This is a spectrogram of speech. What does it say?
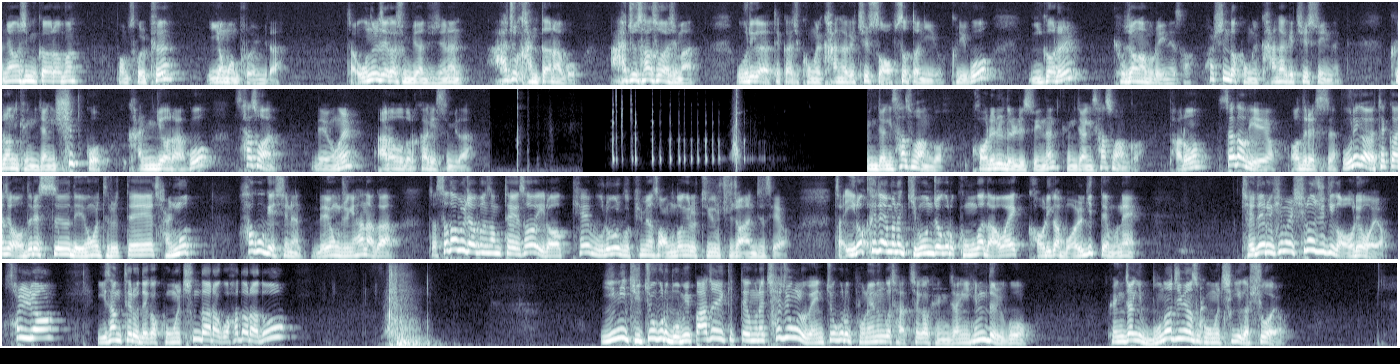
안녕하십니까 여러분. 범스골프 이경범 프로입니다. 자 오늘 제가 준비한 주제는 아주 간단하고 아주 사소하지만 우리가 여태까지 공을 강하게 칠 수 없었던 이유 그리고 이거를 교정함으로 인해서 훨씬 더 공을 강하게 칠 수 있는 그런 굉장히 쉽고 간결하고 사소한 내용을 알아보도록 하겠습니다. 굉장히 사소한 거 거리를 늘릴 수 있는 굉장히 사소한 거 바로 setup이에요 어드레스. 우리가 여태까지 어드레스 내용을 들을 때 잘못 하고 계시는 내용 중에 하나가 자 setup을 잡은 상태에서 이렇게 무릎을 굽히면서 엉덩이를 뒤로 주저앉으세요. 자 이렇게 되면 기본적으로 공과 나와의 거리가 멀기 때문에 제대로 힘을 실어주기가 어려워요. 설령 이 상태로 내가 공을 친다라고 하더라도 이미 뒤쪽으로 몸이 빠져있기 때문에 체중을 왼쪽으로 보내는 것 자체가 굉장히 힘들고 굉장히 무너지면서 공을 치기가 쉬워요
